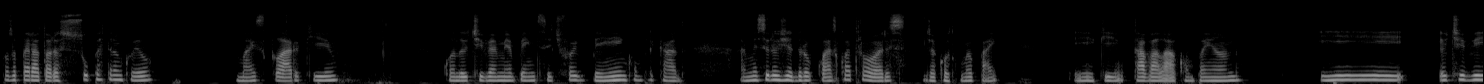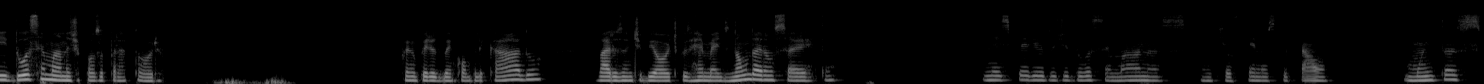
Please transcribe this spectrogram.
Pós-operatório super tranquilo. Mas claro que quando eu tive a minha apendicite foi bem complicado. A minha cirurgia durou quase quatro horas, de acordo com meu pai, e que estava lá acompanhando. E eu tive duas semanas de pós-operatório. Foi um período bem complicado, vários antibióticos e remédios não deram certo. Nesse período de duas semanas em que eu fiquei no hospital, muitas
